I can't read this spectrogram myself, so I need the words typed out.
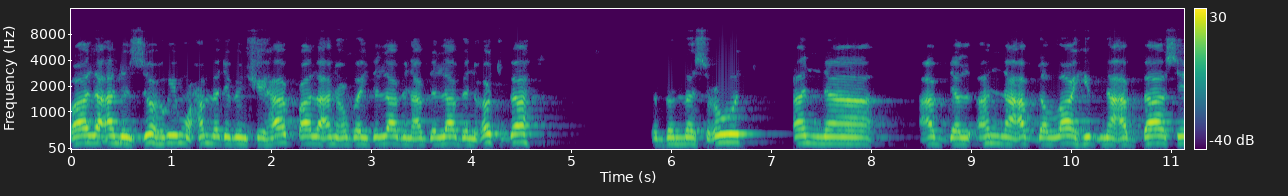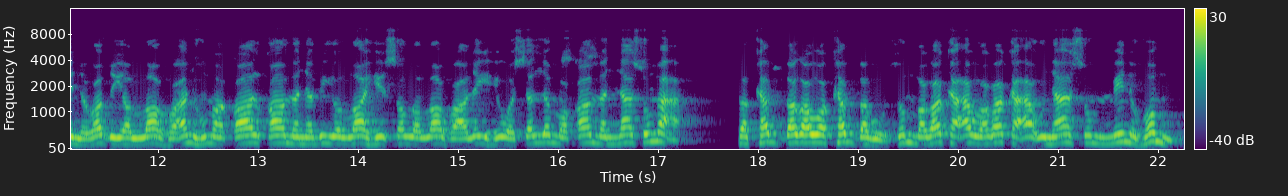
قال عن الزهري محمد بن شهاب قال عن عبيد الله بن عبد الله بن عتبة بن مسعود أن عبد أن عبد الله بن عباس رضي الله عنهما قال قام نبي الله صلى الله عليه وسلم وقام الناس معه فكبر وكبروا ثم ركع وركع أناس منهم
